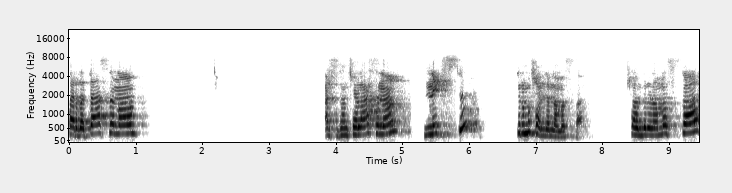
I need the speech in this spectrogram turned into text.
பர்வதாசனா அஷ்டச்சலாசனா நெக்ஸ்ட் திரும்ப சந்திர நமஸ்கார் சந்திர நமஸ்கார்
